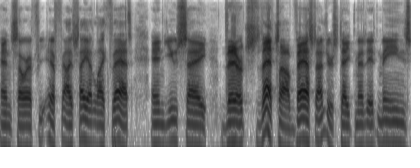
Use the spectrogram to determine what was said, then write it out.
And so if if I say it like that, and you say that's that's a vast understatement, it means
